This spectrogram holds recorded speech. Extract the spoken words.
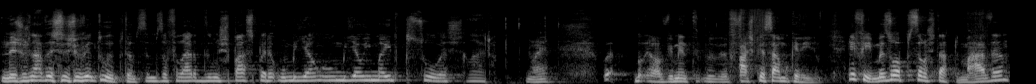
Nas Jornadas da Juventude, portanto, estamos a falar de um espaço para um milhão ou um milhão e meio de pessoas. Claro. Não é? Obviamente faz pensar um bocadinho. Enfim, mas a opção está tomada.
